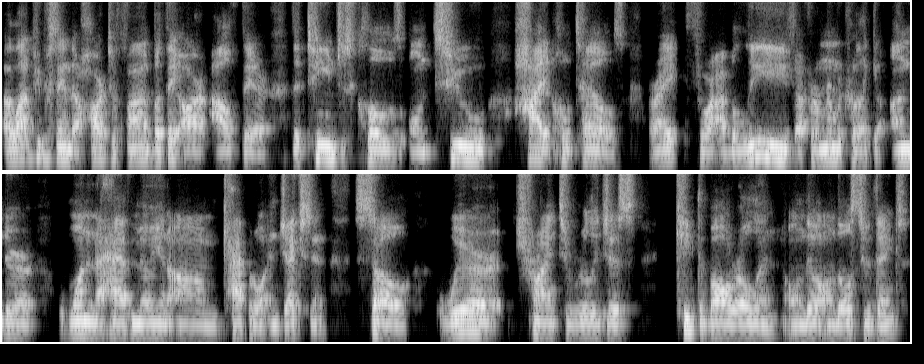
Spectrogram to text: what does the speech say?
a lot of people saying they're hard to find but they are out there. The team just closed on two hyatt hotels right? For i believe if i remember correctly like under one and a half million um capital injection. So we're trying to really just keep the ball rolling on the on those two things.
